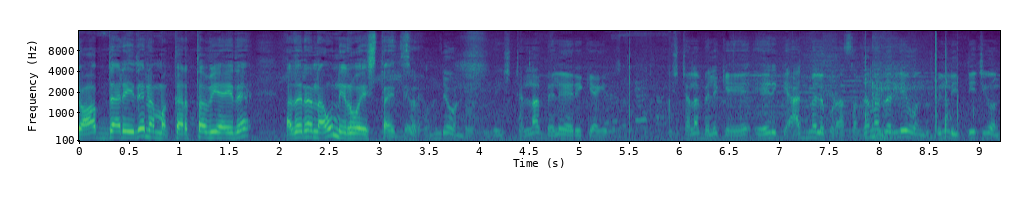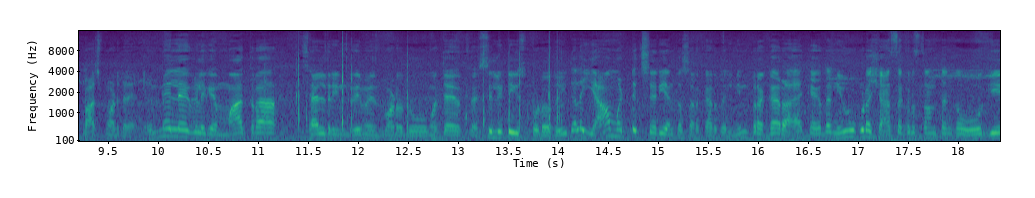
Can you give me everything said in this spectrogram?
ಜವಾಬ್ದಾರಿ ಇದೆ ನಮ್ಮ ಕರ್ತವ್ಯ ಇದೆ. ಅದನ್ನು ನಾವು ನಿರ್ವಹಿಸ್ತಾ ಇದ್ದೇವೆ. ಸರ್ ಒಂದೇ ಒಂದು ಇಷ್ಟೆಲ್ಲ ಬೆಲೆ ಏರಿಕೆ ಆಗಿದೆ ಸರ್. ಇಷ್ಟೆಲ್ಲ ಬೆಲೆ ಏರಿಕೆ ಆದಮೇಲೆ ಕೂಡ ಸದನದಲ್ಲಿ ಒಂದು ಬಿಲ್ ಇತ್ತೀಚೆಗೆ ಒಂದು ಪಾಸ್ ಮಾಡ್ತಾರೆ ಎಂ ಎಲ್ ಎಗಳಿಗೆ ಮಾತ್ರ ಸ್ಯಾಲ್ರಿ ಇನ್ಕ್ರಿಮೆಂಟ್ ಮಾಡೋದು ಮತ್ತು ಫೆಸಿಲಿಟೀಸ್ ಕೊಡೋದು ಇದೆಲ್ಲ ಯಾವ ಮಟ್ಟಕ್ಕೆ ಸರಿ ಅಂತ ಸರ್ಕಾರದಲ್ಲಿ? ನಿಮ್ಮ ಪ್ರಕಾರ ಯಾಕೆಂದ್ರೆ ನೀವು ಕೂಡ ಶಾಸಕರ ಸ್ಥಾನ ತನಕ ಹೋಗಿ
